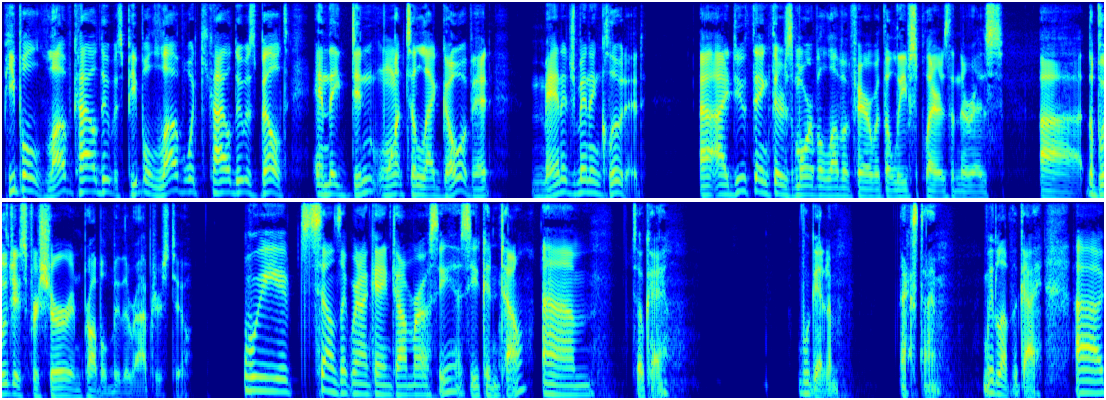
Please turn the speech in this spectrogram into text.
People love Kyle Dubas. People love what Kyle Dubas built, and they didn't want to let go of it, management included. Uh, I do think there's more of a love affair with the Leafs players than there is uh, the Blue Jays for sure, and probably the Raptors too. We sounds like we're not getting Jon Morosi, as you can tell. Um, it's okay. We'll get him next time. We love the guy. Uh,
